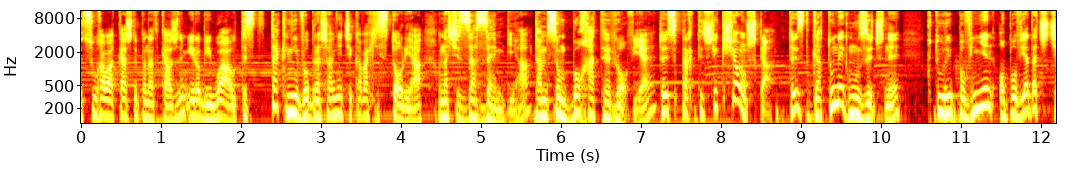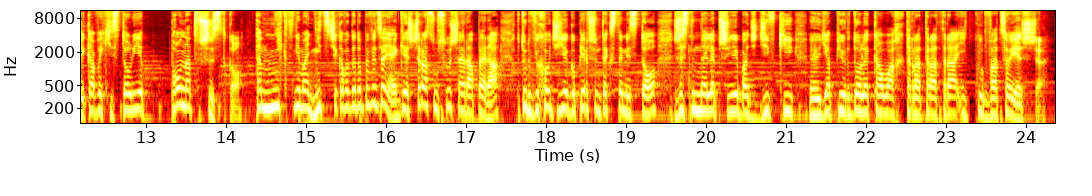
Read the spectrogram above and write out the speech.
słuchała każdy ponad każdym i robi wow, to jest tak niewyobrażalnie ciekawa historia, ona się zazębia, tam są bohaterowie, to jest praktycznie książka. To jest gatunek muzyczny, który powinien opowiadać ciekawe historie ponad wszystko. Tam nikt nie ma nic ciekawego do powiedzenia. Jak jeszcze raz usłyszę rapera, który wychodzi, jego pierwszym tekstem jest to, że jestem najlepszy jebać dziwki, y, ja pierdolę kałach, tra tra tra i kurwa co jeszcze.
